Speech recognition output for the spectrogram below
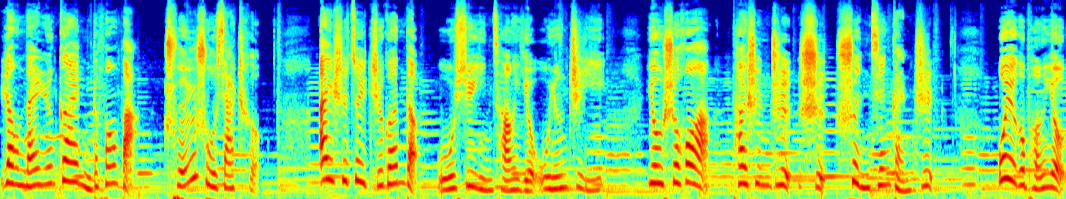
让男人更爱你的方法，纯属瞎扯。爱是最直观的，无需隐藏，也毋庸置疑。有时候啊，它甚至是瞬间感知。我有个朋友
